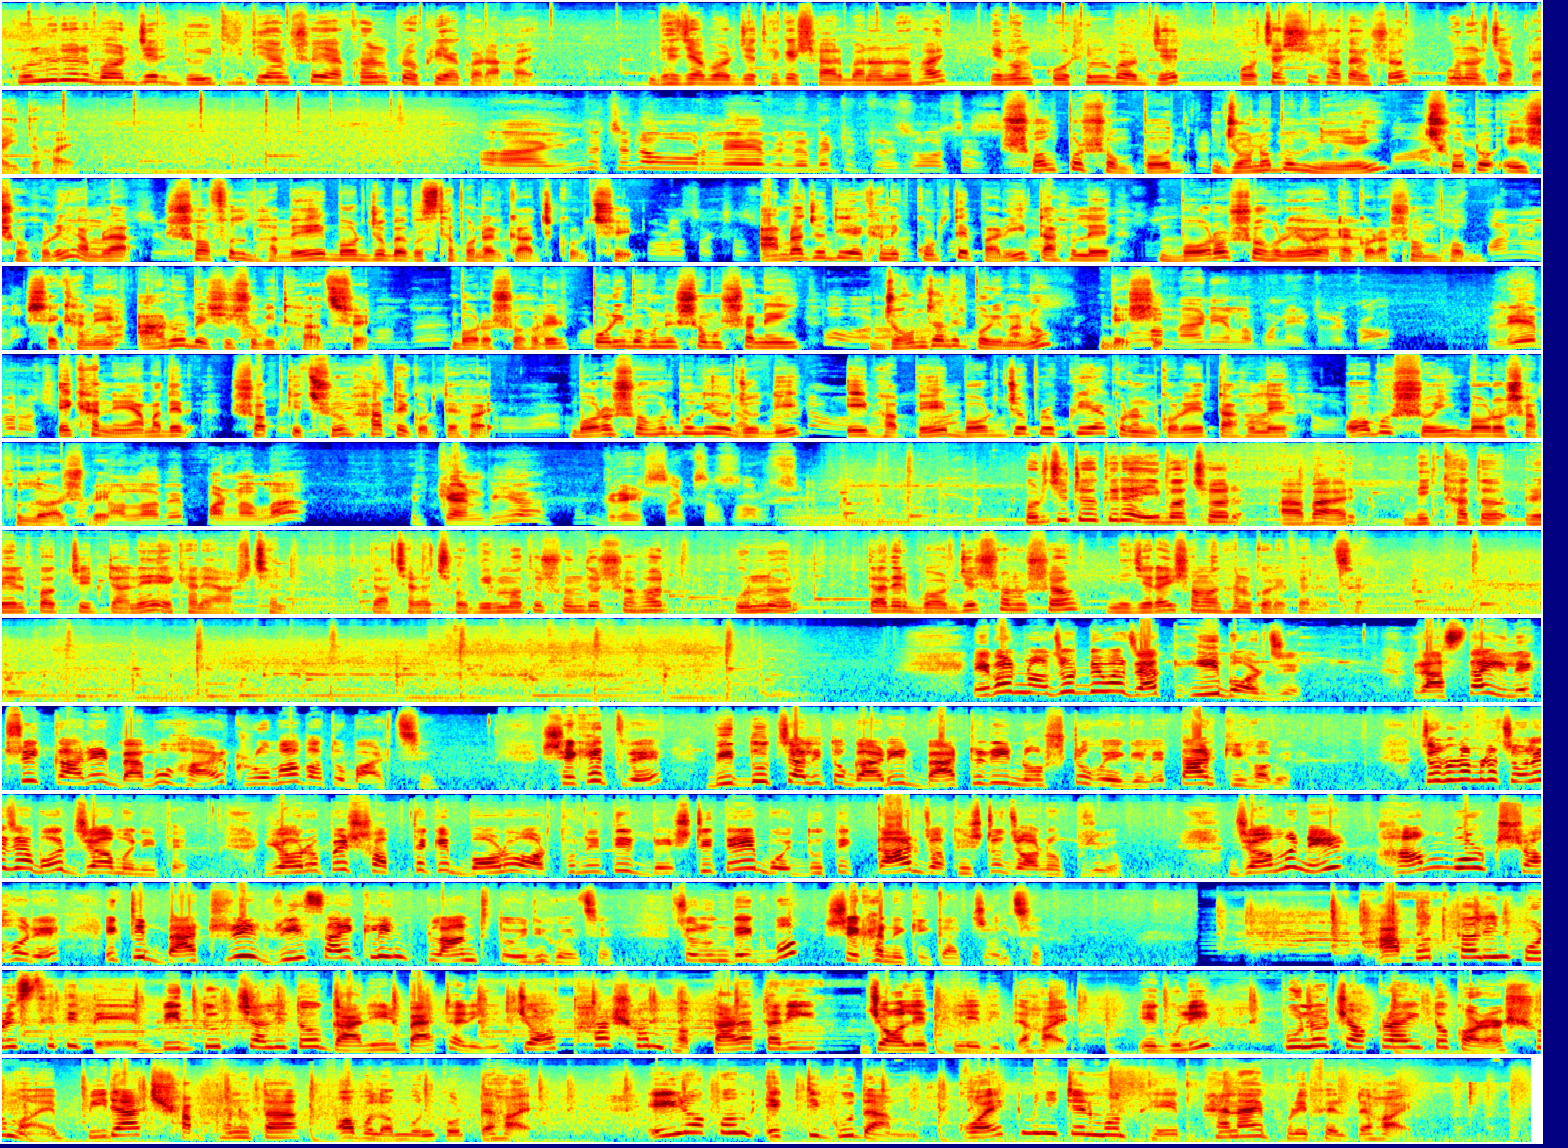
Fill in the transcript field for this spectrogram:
কুনুরের বর্জ্যের দুই তৃতীয়াংশই এখন প্রক্রিয়া করা হয়। ভেজা বর্জ্য থেকে সার বানানো হয় এবং কঠিন বর্জ্যের পঁচাশি শতাংশ পুনর্চক্রায়িত হয়। স্বল্প সম্পদ জনবল নিয়েই ছোট এই শহরে আমরা সফলভাবে বর্জ্য ব্যবস্থাপনার কাজ করছি। আমরা যদি এখানে করতে পারি তাহলে বড় শহরেও এটা করা সম্ভব। সেখানে আরও বেশি সুবিধা আছে। বড় শহরের পরিবহনের সমস্যা নেই জঞ্জালের পরিমাণও বেশি। এখানে আমাদের সবকিছু হাতে করতে হয়। বড় শহরগুলিও যদি এইভাবে বর্জ্য প্রক্রিয়াকরণ করে তাহলে অবশ্যই বড় সাফল্য আসবে। পর্যটকেরা এই বছর আবার বিখ্যাত রেলপথটির টানে এখানে আসছেন। তাছাড়া ছবির মতো সুন্দর শহর কুন্নুর তাদের বর্জ্যের সমস্যাও নিজেরাই সমাধান করে ফেলেছে। এবার নজর দেওয়া যাক ই বর্জ্যে। রাস্তায় ইলেকট্রিক কারের ব্যবহার ক্রমাগত বাড়ছে। সেক্ষেত্রে বিদ্যুৎ চালিত গাড়ির ব্যাটারি নষ্ট হয়ে গেলে তার কি হবে? চলুন আমরা চলে যাব জার্মানিতে। ইউরোপের সব থেকে বড় অর্থনীতির দেশটিতে বৈদ্যুতিক কার যথেষ্ট জনপ্রিয়। জার্মানির হামবুর্গ শহরে একটি ব্যাটারি রিসাইক্লিং প্লান্ট তৈরি হয়েছে। চলুন দেখব সেখানে কি কাজ চলছে। আপৎকালীন পরিস্থিতিতে বিদ্যুৎ চালিত গাড়ির ব্যাটারি যথাসম্ভব তাড়াতাড়ি জলে ফেলে দিতে হয়। এগুলি পুনর্চক্রায়িত করার সময় বিরাট সাবধানতা অবলম্বন করতে হয়। এই রকম একটি গুদাম কয়েক মিনিটের মধ্যে ফেনায় ভরে ফেলতে হয়।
